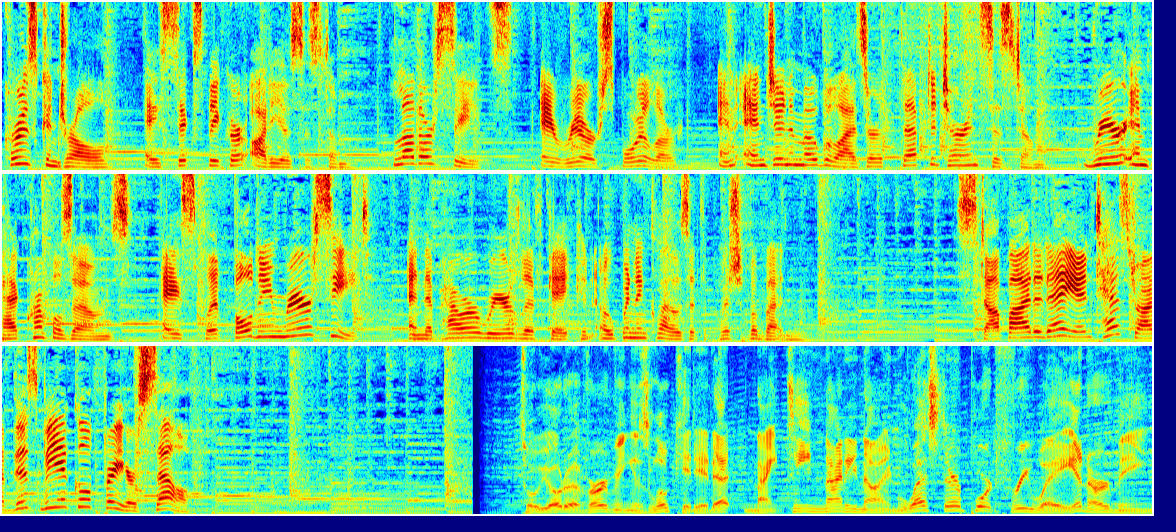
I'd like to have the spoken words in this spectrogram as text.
cruise control, a six speaker audio system, leather seats, a rear spoiler, an engine immobilizer theft deterrent system, rear impact crumple zones, a split folding rear seat, and the power rear liftgate can open and close at the push of a button. Stop by today and test drive this vehicle for yourself. Toyota of Irving is located at 1999 West Airport Freeway in Irving.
